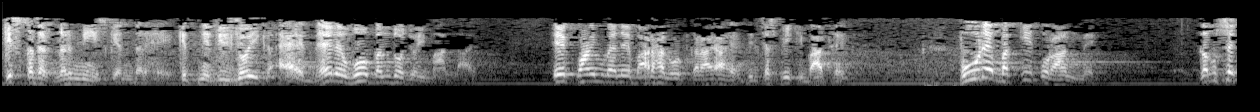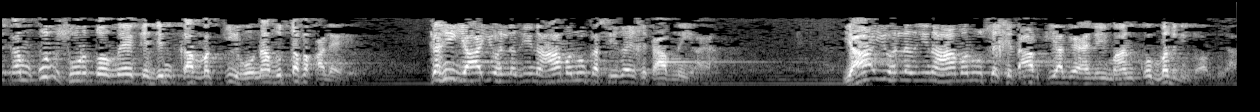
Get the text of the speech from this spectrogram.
کس قدر نرمی اس کے اندر ہے؟ کتنی دلجوئی کا اے میرے وہ بندو جو ایمان لائے۔ ایک پوائنٹ میں نے بارہ نوٹ کرایا ہے، دلچسپی کی بات ہے۔ پورے مکی قرآن میں کم سے کم ان صورتوں میں کہ جن کا مکی ہونا متفق علیہ ہے۔ کہیں یا یو الذین آمنو کا سیغ خطاب نہیں آیا۔ یا یو الذین آمنو سے خطاب کیا گیا اہل ایمان کو مدنی دور میں آ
